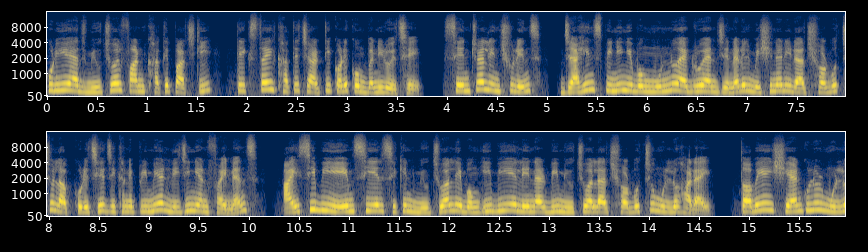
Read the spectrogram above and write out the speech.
করিয়ে আজ মিউচুয়াল ফান্ড খাতে পাঁচটি, টেক্সটাইল খাতে চারটি করে কোম্পানি রয়েছে। সেন্ট্রাল ইন্স্যুরেন্স, জাহিন স্পিনিং এবং Monno agro and general machinery রাজ সর্বোচ্চ লাভ করেছে, যেখানে premier leasing and finance ICB MCL second mutual এবং ইবিএল এনআরবি মিউচুয়াল আজ সর্বোচ্চ মূল্য হারায়। তবে এই শেয়ারগুলোর মূল্য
